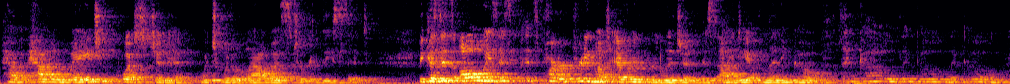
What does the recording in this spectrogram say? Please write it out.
have, have a way to question it which would allow us to release it? Because it's always, it's, it's part of pretty much every religion, this idea of letting go. Let go, let go, let go.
